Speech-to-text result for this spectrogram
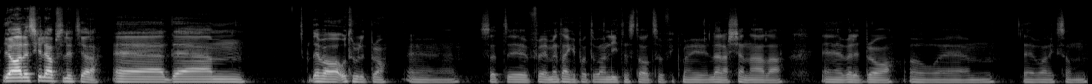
Ja, det skulle jag absolut göra. Det, ehm, det var otroligt bra. Så att, för med tanke på att det var en liten stad så fick man ju lära känna alla eh, väldigt bra och det var liksom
